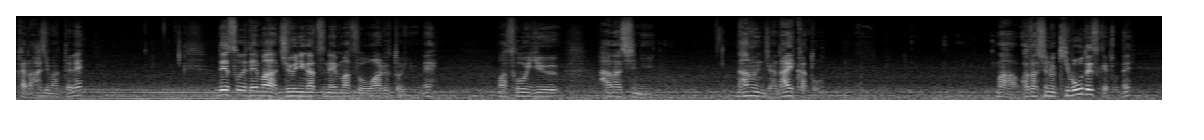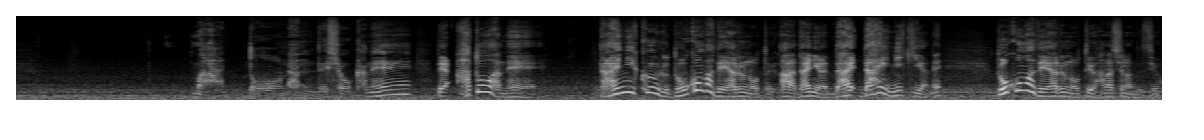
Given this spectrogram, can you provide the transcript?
から始まってね。でそれでまあ12月年末終わるというね、まあ、そういう話になるんじゃないかと。まあ私の希望ですけどね。まあどうなんでしょうかね。であとはね第2クールどこまでやるのというあ第2が第第2期がねどこまでやるのっていう話なんですよ。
